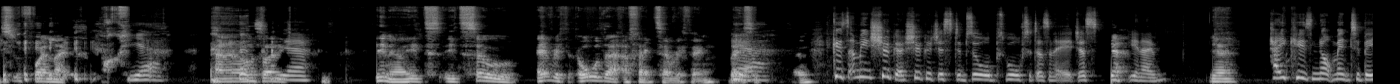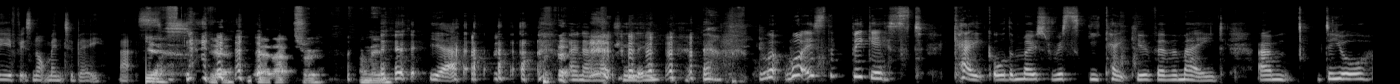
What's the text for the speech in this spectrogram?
just went like, Yeah. and I was like, Yeah. you know, it's it's so everything. All that affects everything. Basically. Yeah. Because I mean, sugar, sugar just absorbs water, doesn't it? It just, Yeah. you know, yeah. Cake is not meant to be if it's not meant to be. That's Yes. Yeah. Yeah. That's true. I mean, yeah, I know that feeling. what, what is the biggest cake or the most risky cake you've ever made? Um, do your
